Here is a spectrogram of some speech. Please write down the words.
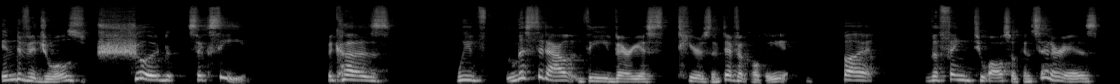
individuals should succeed. Because we've listed out the various tiers of difficulty, but the thing to also consider is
